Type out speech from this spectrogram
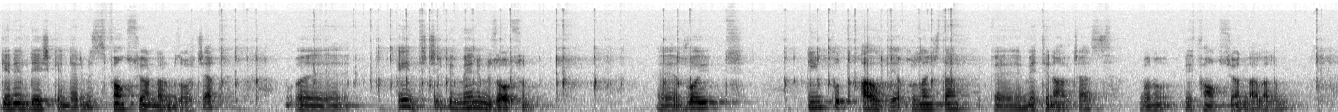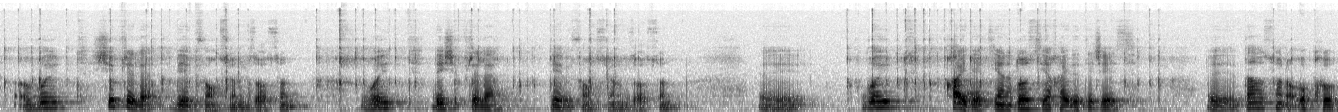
genel değişkenlerimiz fonksiyonlarımız olacak. Ee, integer bir menümüz olsun. Ee, void input al diye kullanıcıdan e, metin alacağız. Bunu bir fonksiyonla alalım. Void şifrele diye bir fonksiyonumuz olsun. Void deşifrele diye bir fonksiyonumuz olsun. E, void kaydet yani dosyaya kaydedeceğiz. E, daha sonra oku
